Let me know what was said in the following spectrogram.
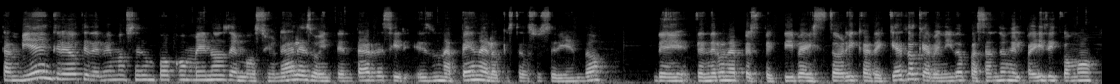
también creo que debemos ser un poco menos emocionales o intentar decir, es una pena lo que está sucediendo, de tener una perspectiva histórica de qué es lo que ha venido pasando en el país y cómo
